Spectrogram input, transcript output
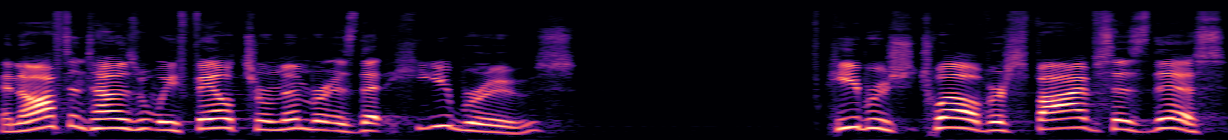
And oftentimes what we fail to remember is that Hebrews Hebrews 12 verse 5 says this,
